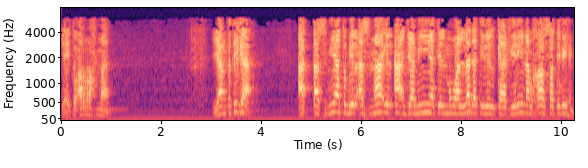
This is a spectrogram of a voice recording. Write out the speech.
yaitu Ar-Rahman. Yang ketiga, at-tasmiyatu bil asma'il a'jamiyatil muwalladati lil kafirin al-khassati bihim.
